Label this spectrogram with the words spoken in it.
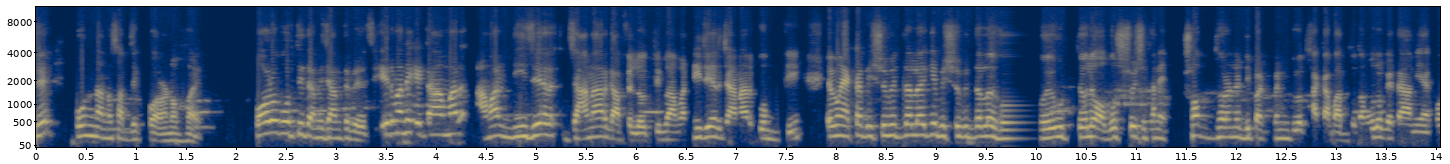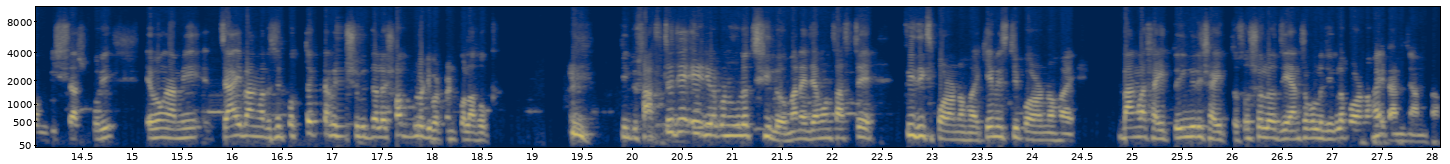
যে অন্যান্য সাবজেক্ট পড়ানো হয়। পরবর্তীতে আমি জানতে পেরেছি। এর মানে এটা আমার আমার নিজের জানার গাফেলতি বা আমার নিজের জানার কমতি এবং একটা বিশ্ববিদ্যালয়কে বিশ্ববিদ্যালয় হয়ে উঠতে হলে অবশ্যই সেখানে সব ধরনের ডিপার্টমেন্টগুলো থাকা বাধ্যতামূলক, এটা আমি এখন বিশ্বাস করি এবং আমি চাই বাংলাদেশের প্রত্যেকটা বিশ্ববিদ্যালয়ে সবগুলো ডিপার্টমেন্ট খোলা হোক। কিন্তু শাস্ত্রে যে এই ডিপার্টমেন্টগুলো ছিল মানে যেমন শাস্ত্রে ফিজিক্স পড়ানো হয় কেমিস্ট্রি পড়ানো হয় বাংলা সাহিত্য ইংরেজি সাহিত্য সোশ্যোলজি অ্যান্থ্রোপোলজি এগুলো পড়ানো হয় এটা আমি জানতাম।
